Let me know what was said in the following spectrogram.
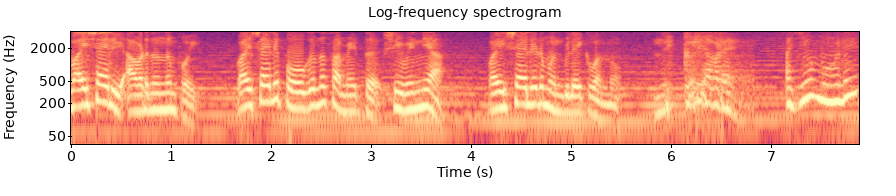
വൈശാലി അവിടെ നിന്നും പോയി. വൈശാലി പോകുന്ന സമയത്ത് ശിവന്യ വൈശാലിയുടെ മുൻപിലേക്ക് വന്നു. നിക്കളി അവിടെ. അയ്യോ മോളെ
